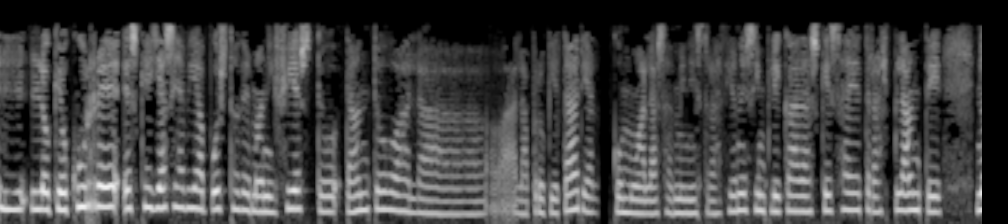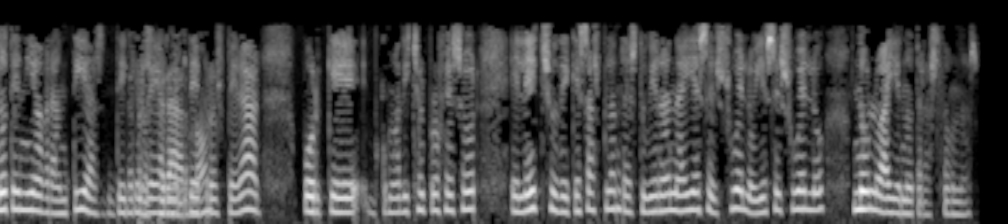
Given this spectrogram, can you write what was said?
Lo que ocurre es que ya se había puesto de manifiesto tanto a la, a la propietaria como a las administraciones implicadas que ese trasplante no tenía garantías de, que prosperar, de prosperar, porque, como ha dicho el profesor, el hecho de que esas plantas estuvieran ahí es el suelo y ese suelo no lo hay en otras zonas.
